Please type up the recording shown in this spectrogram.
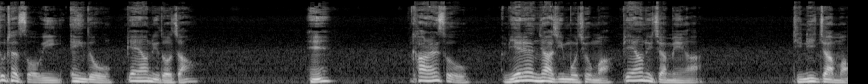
သူ့ထက်စောပြီးအိမ်သို့ပြန်ရောက်နေတော့ကြောင်းဟင်ခါတိုင်းဆို အမြဲတမ်းညကြီးမိုးချုံမှာပြန်ရောက်နေကြမင်းကဒီနေ့ကြမှာ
